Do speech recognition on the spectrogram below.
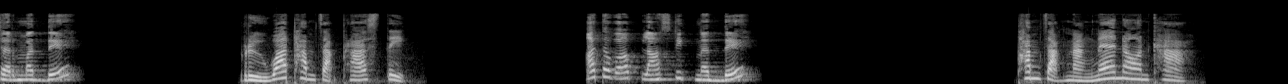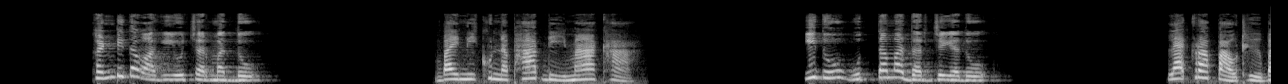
ಚರ್ಮದ್ದೇ หรือว่าทำจากพลาสติก ಅಥವಾ ಪ್ಲಾಸ್ಟಿಕ್ನದ್ದೇ ทำจากหนังแน่นอนค่ะ ಖಂಡಿತವಾಗಿಯೂ ಚರ್ಮದ್ದು ใบนี้คุณภาพดีมากค่ะ ಇದು ಉತ್ತಮ ದರ್ಜೆಯದು และกระเป๋าถือใบ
